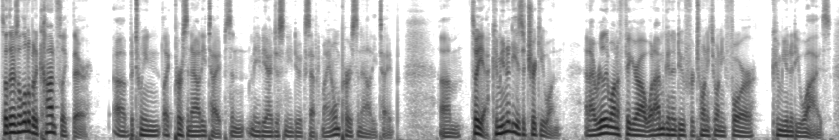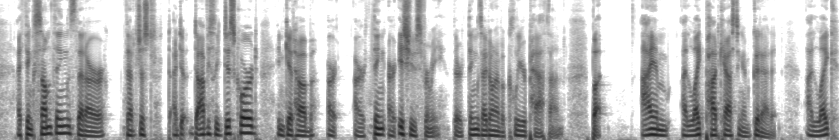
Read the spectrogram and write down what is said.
so there's a little bit of conflict there uh, between like personality types and maybe i just need to accept my own personality type um, so yeah, community is a tricky one, and I really want to figure out what I'm going to do for 2024 community wise. I think some things that are that just I, obviously Discord and GitHub are are thing are issues for me. They're things I don't have a clear path on. But I am I like podcasting. I'm good at it. I like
